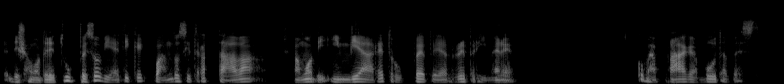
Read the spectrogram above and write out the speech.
diciamo, delle truppe sovietiche quando si trattava diciamo, di inviare truppe per reprimere, come a Praga, a Budapest,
